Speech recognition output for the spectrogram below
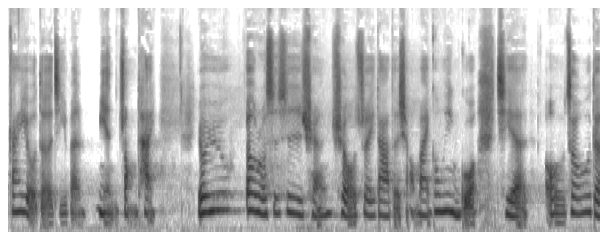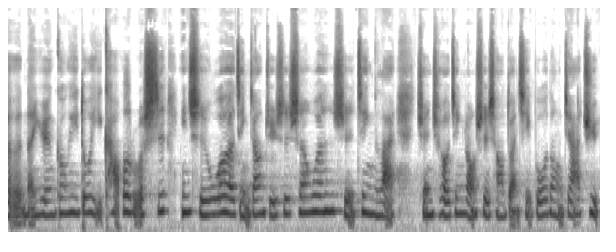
该有的基本面状态。由于俄罗斯是全球最大的小麦供应国，且欧洲的能源供应多依靠俄罗斯，因此乌尔紧张局势升温，使近来全球金融市场短期波动加剧。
